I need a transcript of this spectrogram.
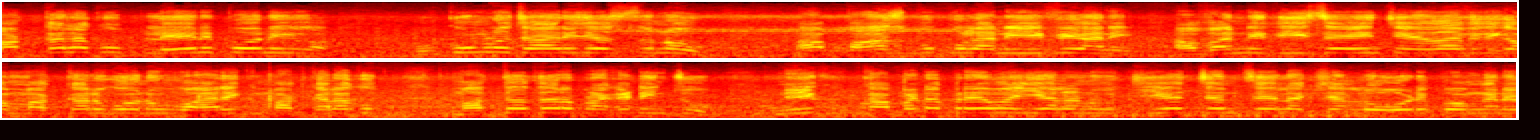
మక్కలకు లేనిపోని హుకుములు జారీ చేస్తున్నావు. ఆ పాస్బుక్లు అని ఇవి అని అవన్నీ తీసేయించి యథావిధిగా మక్కలు కొను వారికి మక్కలకు మద్దతు ధర ప్రకటించు. నీకు కపట ప్రేమ ఇవాళ నువ్వు జిహెచ్ఎంసీ ఎలక్షన్లో ఓడిపోగానే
